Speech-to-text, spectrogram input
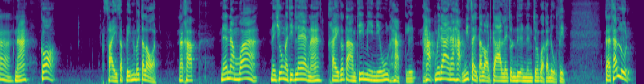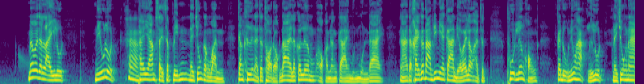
ค่ะนะ ก็ใส่สปรินต์ไว้ตลอดนะครับ แนะนำว่าในช่วงอาทิตย์แรกนะ ใครก็ตามที่มีนิ้วหักหรือหักไม่ได้นะ หักนี่ใส่ตลอดการเลยจนเดือนหนึ่งจนกว่ากระดูกติด แต่ถ้าหลุดไม่ว่าจะไหลหลุด นิ้วหลุดค่ะพยายามใส่สปรินต์ในช่วงกลางวัน กลางคืนอาจจะถอดออกได้แล้วก็เริ่มออกกำลังกายหมุนๆได้ นะแต่ใครก็ตามที่มีอาการเดี๋ยวไว้เราอาจจะพูดเรื่องของกระดูกนิ้วหักหรือหลุดในช่วงหน้า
